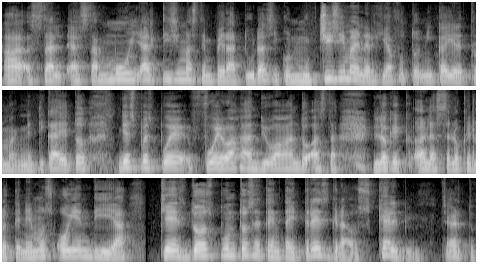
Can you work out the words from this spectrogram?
hasta, hasta muy altísimas temperaturas y con muchísima energía fotónica y electromagnética de todo. Después fue, fue bajando y bajando hasta lo, que, hasta lo que lo tenemos hoy en día, que es 2.73 grados Kelvin, ¿cierto?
